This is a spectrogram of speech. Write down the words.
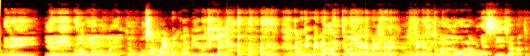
diri. diri gua sama bapak itu Oh, sama ya, Bapak diri. Ceritanya. kan mungkin beda kali coba Iya, beda beda. mungkin itu teman lu namanya si siapa tuh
